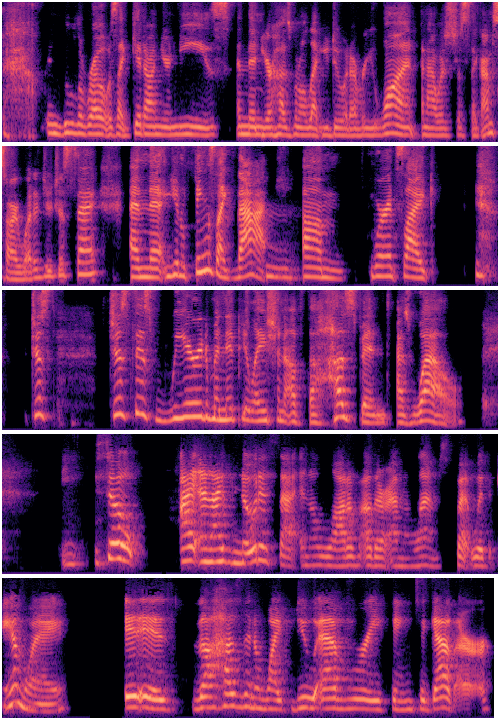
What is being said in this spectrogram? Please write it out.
in LuLaRoe, it was like, get on your knees and then your husband will let you do whatever you want. And I was just like, I'm sorry, what did you just say? And that, you know, things like that, mm. um, where it's like just, just this weird manipulation of the husband as well. So I, and I've noticed that in a lot of other MLMs, but with Amway, it is the husband and wife do everything together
